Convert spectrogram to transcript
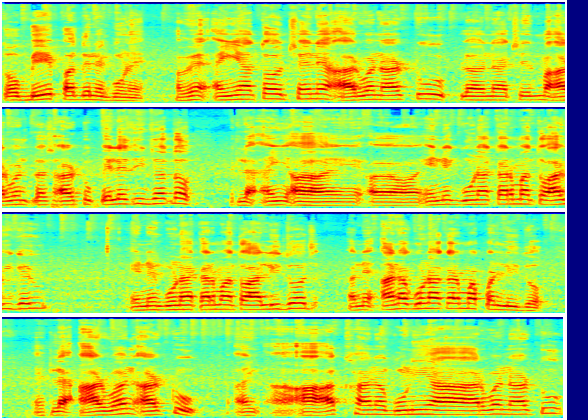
તો બે પદને ગુણે. હવે અહીંયા તો છે ને, આર વન, આર ટુ ના છેદમાં R one plus R two પહેલેથી જ હતો, એટલે અહીં એને ગુણાકારમાં તો આવી ગયું. એને ગુણાકારમાં તો આ લીધો જ અને આના ગુણાકારમાં પણ લીધો. એટલે આર વન આર ટુ આ આખાના ગુણ્યા આર વન આર ટુ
